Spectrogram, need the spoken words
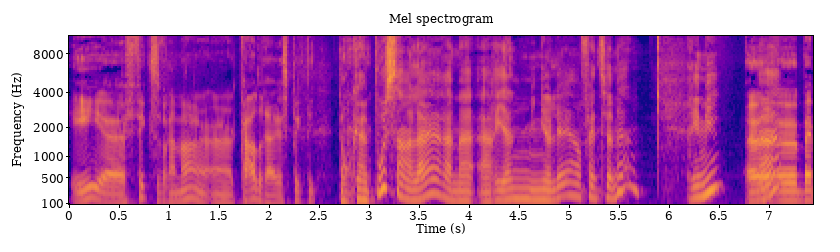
et euh, fixe vraiment un, un cadre à respecter. Donc, un pouce en l'air à ma Ariane Mignolet en fin de semaine? Rémi? Hein? Euh, ben,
